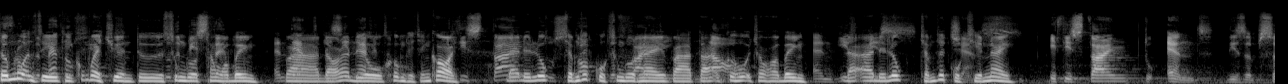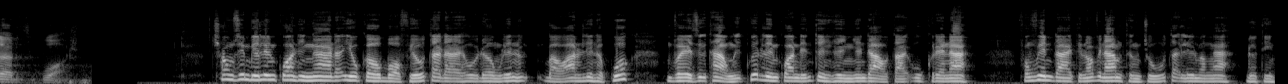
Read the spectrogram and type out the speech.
Sớm muộn gì thì cũng phải chuyển từ xung đột sang hòa bình, và đó là điều không thể tránh khỏi. Đã đến lúc chấm dứt cuộc xung đột này và tạo cơ hội cho hòa bình. Đã đến lúc chấm dứt cuộc chiến này. It is time to end this absurd war. Trong diễn biến liên quan thì Nga đã yêu cầu bỏ phiếu tại Đại hội đồng Liên, Bảo an Liên Hợp Quốc về dự thảo nghị quyết liên quan đến tình hình nhân đạo tại Ukraine. Phóng viên Đài Tiếng Nói Việt Nam thường trú tại Liên bang Nga đưa tin.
